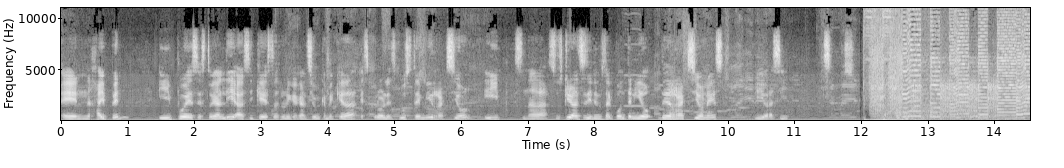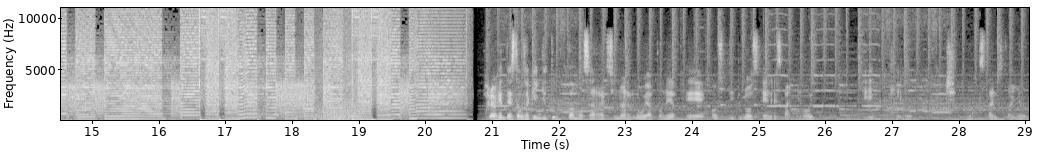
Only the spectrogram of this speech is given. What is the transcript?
en Hypen. Y pues estoy al día, así que esta es la única canción que me queda. Espero les guste mi reacción y pues nada, suscríbanse si les gusta el contenido de reacciones. Y ahora sí. Bueno gente, estamos aquí en YouTube, vamos a reaccionar, lo voy a poner eh, con subtítulos en español. ¿Qué? Está en español.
